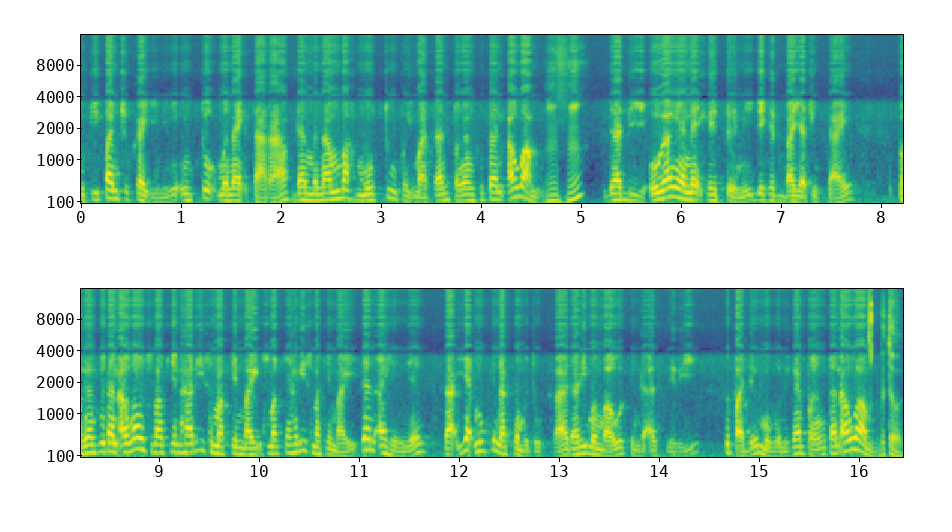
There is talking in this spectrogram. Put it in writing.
kutipan cukai ini untuk menaik taraf dan menambah mutu perkhidmatan pengangkutan awam. Uh-huh. Jadi, orang yang naik kereta ni dia kena bayar cukai pengangkutan awam semakin hari semakin baik, semakin hari semakin baik dan akhirnya rakyat mungkin akan bertukar dari membawa kenderaan sendiri kepada menggunakan pengangkutan awam. Betul.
